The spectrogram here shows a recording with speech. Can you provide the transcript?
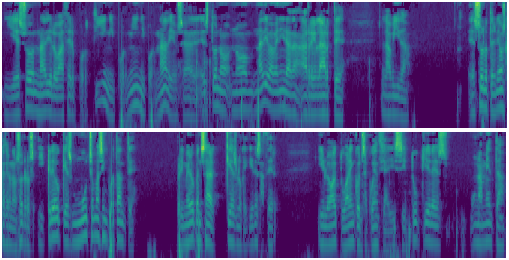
Y eso nadie lo va a hacer por ti, ni por mí, ni por nadie. O sea, esto no, no, nadie va a venir a arreglarte la vida. Eso lo tendríamos que hacer nosotros. Y creo que es mucho más importante primero pensar qué es lo que quieres hacer y luego actuar en consecuencia. Y si tú quieres una meta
